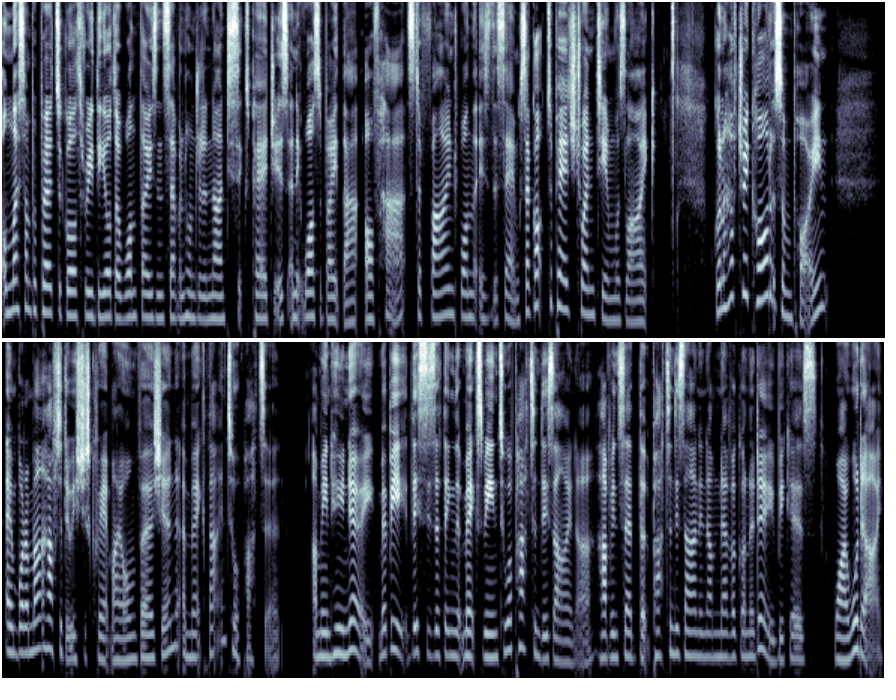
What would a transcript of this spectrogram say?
unless I'm prepared to go through the other 1,796 pages, and it was about that of hats, to find one that is the same. Because I got to page 20 and was like, I'm going to have to record at some point. And what I might have to do is just create my own version and make that into a pattern. I mean, who knew? Maybe this is a thing that makes me into a pattern designer, having said that pattern designing I'm never going to do because why would I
